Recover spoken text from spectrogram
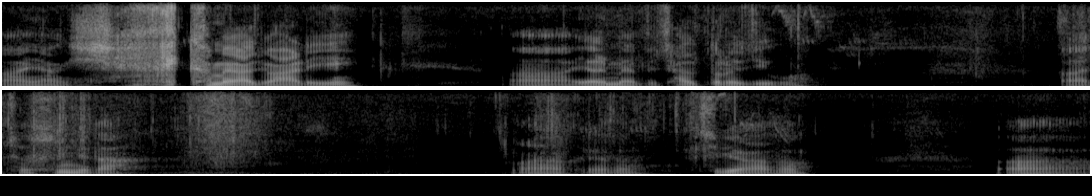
아, 그냥 시커매가지고 알이 아, 열매도 잘 떨어지고 아, 좋습니다. 아, 그래서 집에 가서 아,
